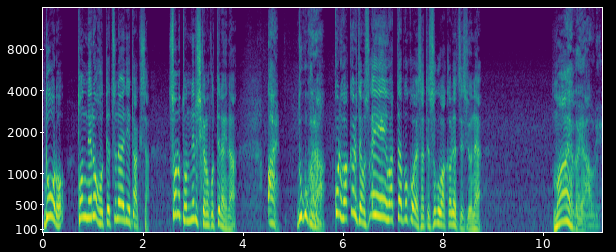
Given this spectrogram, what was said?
道路トンネルを掘ってつないでいたわけさ。そのトンネルしか残ってないな。あいどこかなこれ分かるちゃいます？ええー、ワッター母校やさってすぐ分かるやつですよね。まあやがや俺。へ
